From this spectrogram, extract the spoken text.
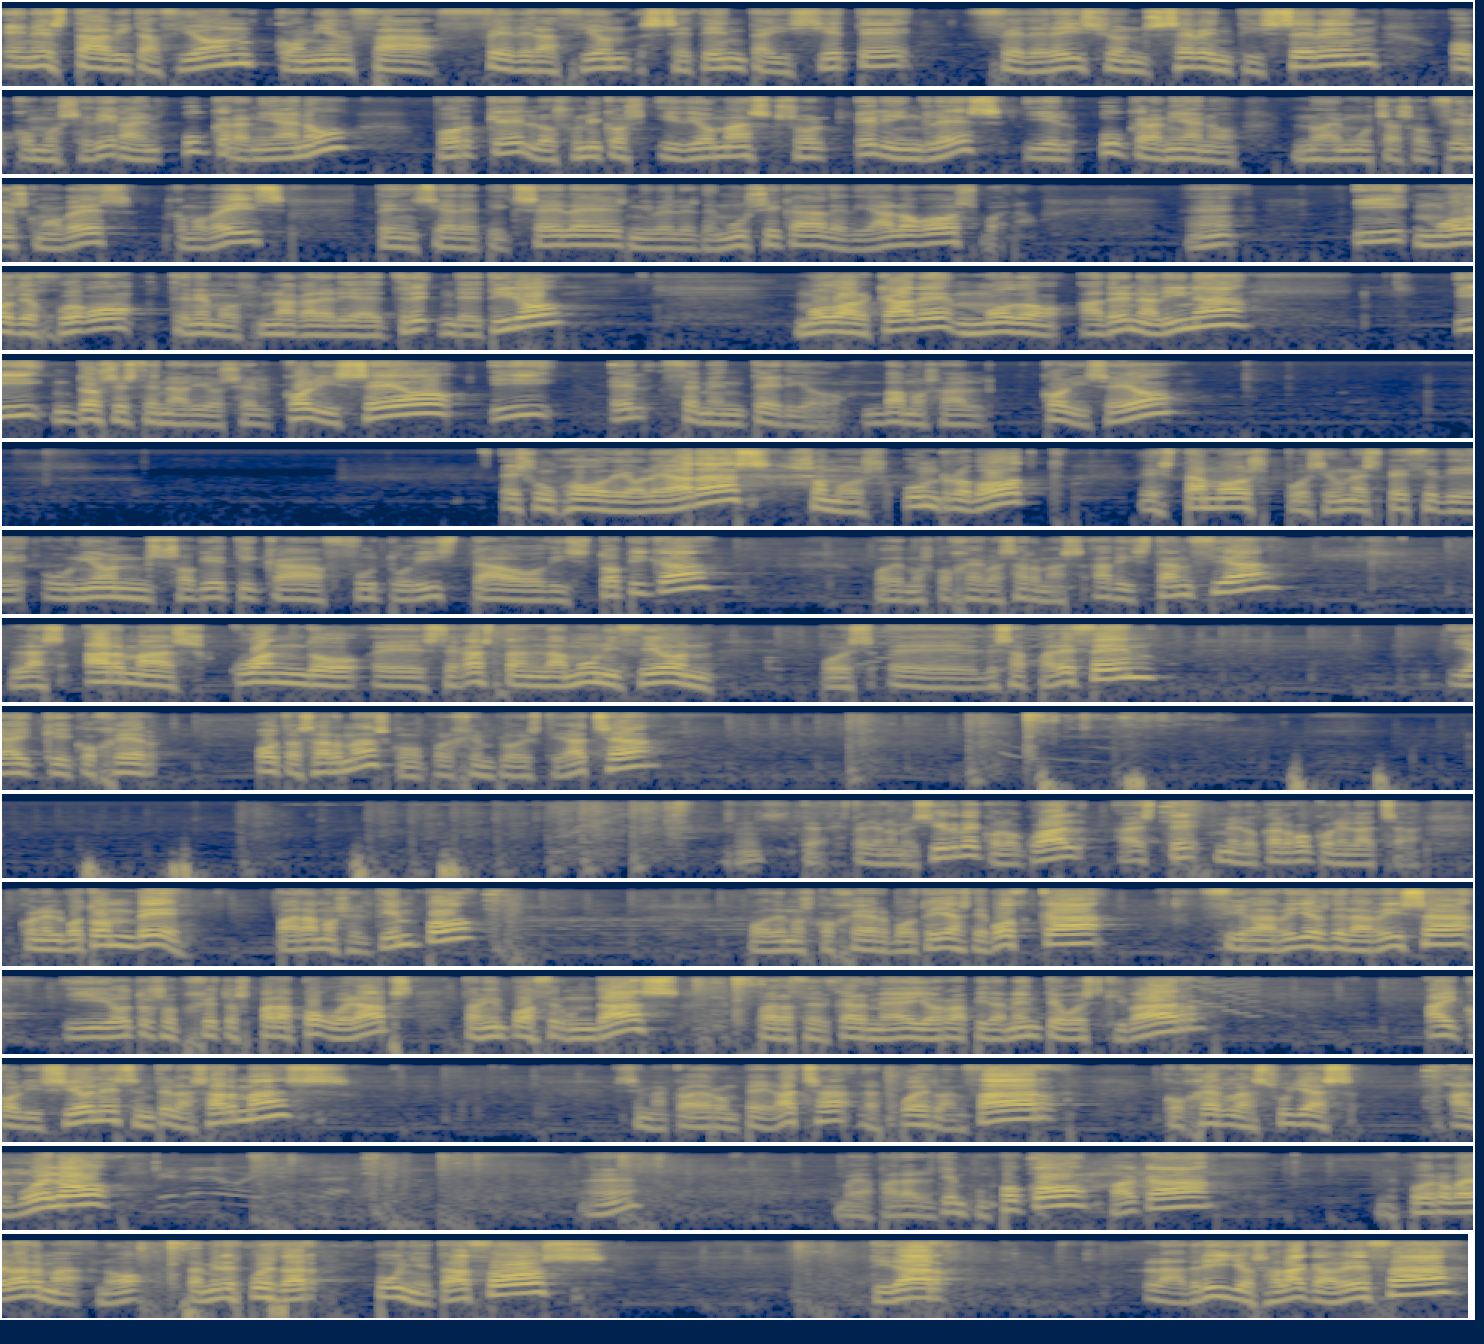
En esta habitación comienza Federación 77, Federation 77, o como se diga en ucraniano, porque los únicos idiomas son el inglés y el ucraniano. No hay muchas opciones, como ves, como veis, densidad de píxeles, niveles de música, de diálogos, bueno. ¿eh? Y modos de juego, tenemos una galería de, de tiro, modo arcade, modo adrenalina y dos escenarios, el coliseo y el cementerio. Vamos al coliseo. Es un juego de oleadas, somos un robot, estamos pues en una especie de Unión Soviética futurista o distópica. Podemos coger las armas a distancia. Las armas cuando eh, se gastan la munición pues eh, desaparecen y hay que coger otras armas, como por ejemplo este hacha. Esta ya no me sirve, con lo cual a este me lo cargo con el hacha. Con el botón B paramos el tiempo. Podemos coger botellas de vodka, cigarrillos de la risa y otros objetos para power-ups. También puedo hacer un dash para acercarme a ellos rápidamente o esquivar. Hay colisiones entre las armas. Se me acaba de romper el hacha. Las puedes lanzar. Coger las suyas al vuelo. ¿Eh? Voy a parar el tiempo un poco. ¿Les puedo robar el arma? No. También les puedes dar puñetazos. Tirar ladrillos a la cabeza.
